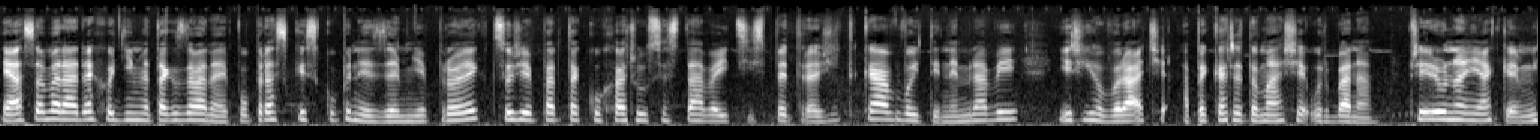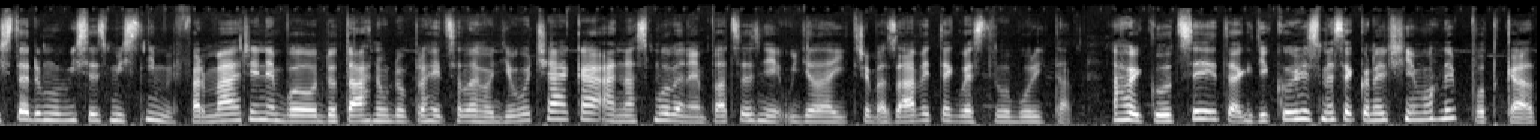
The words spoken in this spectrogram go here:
Já sama ráda chodím na takzvané poprasky skupiny Země projekt, což je parta kuchařů sestávající z Petra Žítka, Vojty Nemravy, Jiřího Voráče a pekaře Tomáše Urbana. Přijdou na nějaké místo, domluví se s místními farmáři nebo dotáhnou do Prahy celého divočáka a na smluveném place z něj udělají třeba závitek ve stylu burrita. Ahoj kluci, tak děkuji, že jsme se konečně mohli potkat.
